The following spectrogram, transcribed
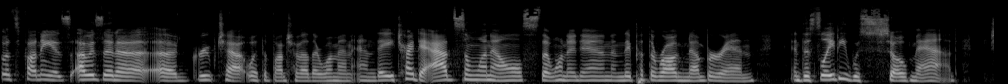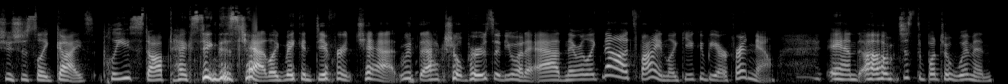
what's, funny is I was in a, a group chat with a bunch of other women, and they tried to add someone else that wanted in, and they put the wrong number in. And this lady was so mad. She was just like, guys, please stop texting this chat. Like, make a different chat with the actual person you want to add. And they were like, no, it's fine. Like, you could be our friend now. And um, just a bunch of women,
